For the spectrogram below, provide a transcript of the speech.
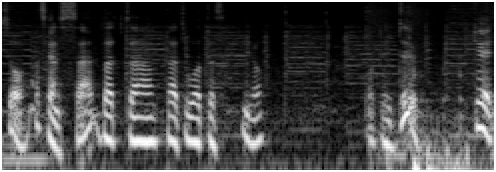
so that's kind of sad, but uh, that's what this, you know, what they do. Okay.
